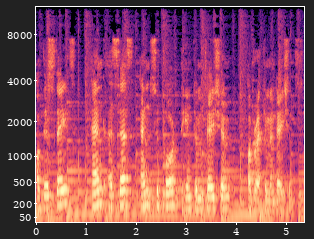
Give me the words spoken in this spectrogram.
of their states and assess and support the implementation of recommendations.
